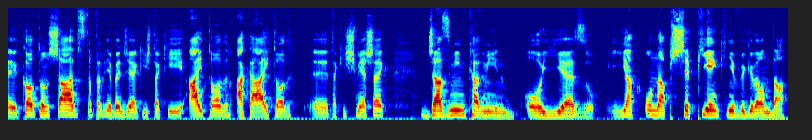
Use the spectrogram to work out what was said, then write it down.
Y, Colton Sharps, to pewnie będzie jakiś taki Aitor, aka Aitor, y, taki śmieszek. Jasmine Carmin, o Jezu, jak ona przepięknie wygląda.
